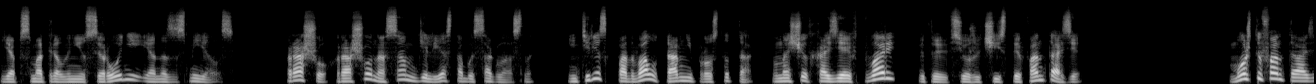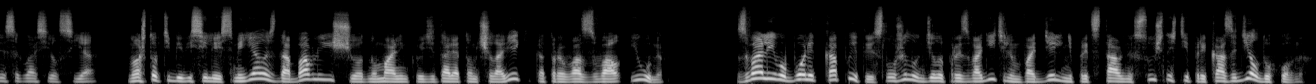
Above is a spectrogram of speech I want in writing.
Я посмотрел на нее с иронией, и она засмеялась. «Хорошо, хорошо, на самом деле я с тобой согласна. Интерес к подвалу там не просто так. Но насчет хозяев твари — это все же чистая фантазия». «Может, и фантазия», — согласился я. «Ну а чтоб тебе веселее смеялась, добавлю еще одну маленькую деталь о том человеке, который вас звал и умер. Звали его Болик Копыта, и служил он делопроизводителем в отделе непредставленных сущностей приказа дел духовных.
